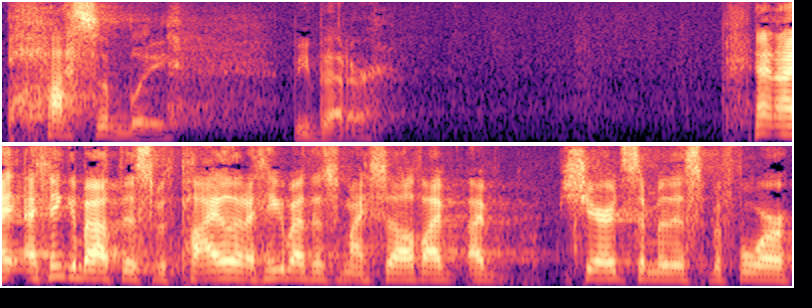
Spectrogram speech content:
possibly be better? And I, I, think about this with Pilate. I think about this with myself. I've, I've shared some of this before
